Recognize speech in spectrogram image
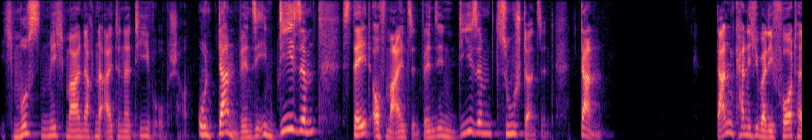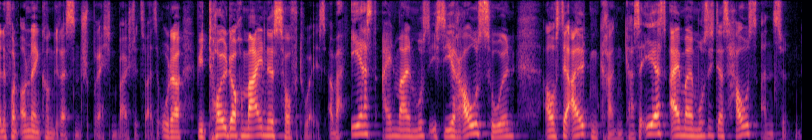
ich muss mich mal nach einer Alternative umschauen. Und dann, wenn Sie in diesem State of Mind sind, wenn Sie in diesem Zustand sind, dann dann kann ich über die Vorteile von Online-Kongressen sprechen beispielsweise oder wie toll doch meine Software ist. Aber erst einmal muss ich sie rausholen aus der alten Krankenkasse. Erst einmal muss ich das Haus anzünden.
